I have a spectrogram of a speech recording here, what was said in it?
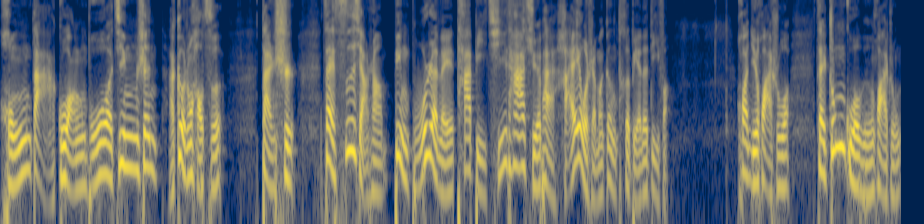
宏大、广博、精深啊，各种好词，但是。在思想上，并不认为它比其他学派还有什么更特别的地方。换句话说，在中国文化中，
